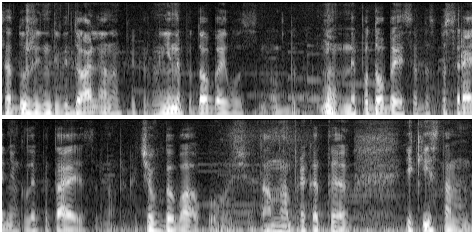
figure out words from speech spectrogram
це дуже індивідуально. Наприклад, мені не подобалось, ну не подобається безпосередньо, коли питаються, наприклад, чи вбивав когось, чи там, наприклад, е, якісь там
